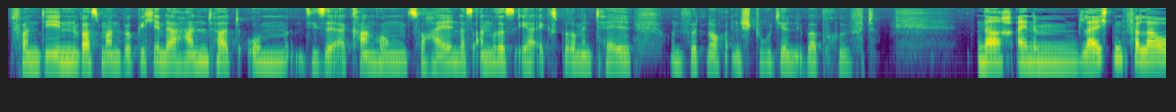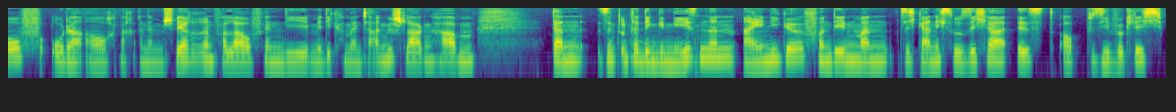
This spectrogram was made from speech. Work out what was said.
von denen, was man wirklich in der Hand hat, um diese Erkrankungen zu heilen. Das andere ist eher experimentell und wird noch in Studien überprüft. Nach einem leichten Verlauf oder auch nach einem schwereren Verlauf, wenn die Medikamente angeschlagen haben, dann sind unter den Genesenen einige, von denen man sich gar nicht so sicher ist, ob sie wirklich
